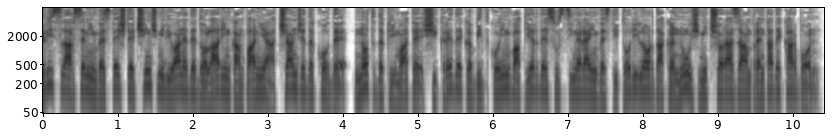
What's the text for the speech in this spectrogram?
Chris Larsen investește 5 milioane de dolari în campania Change de Code, Not de Climate și crede că Bitcoin va pierde susținerea investitorilor dacă nu își micșorează amprenta de carbon.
